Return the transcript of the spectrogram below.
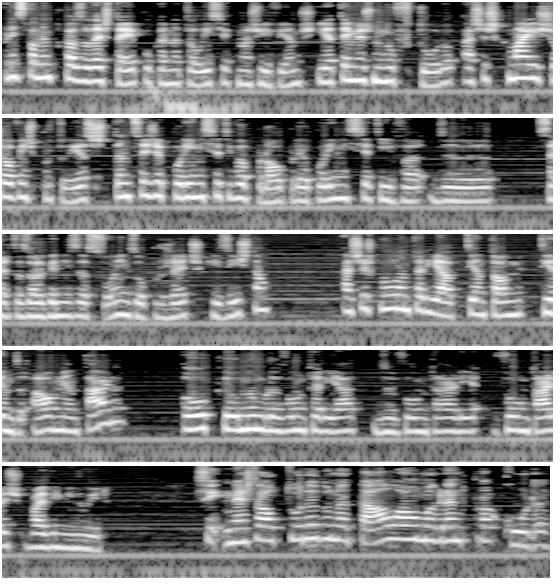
principalmente por causa desta época natalícia que nós vivemos e até mesmo no futuro, achas que mais jovens portugueses, tanto seja por iniciativa própria ou por iniciativa de certas organizações ou projetos que existam, achas que o voluntariado tende a aumentar ou que o número de, voluntariado, de voluntários vai diminuir? Sim, nesta altura do Natal há uma grande procura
